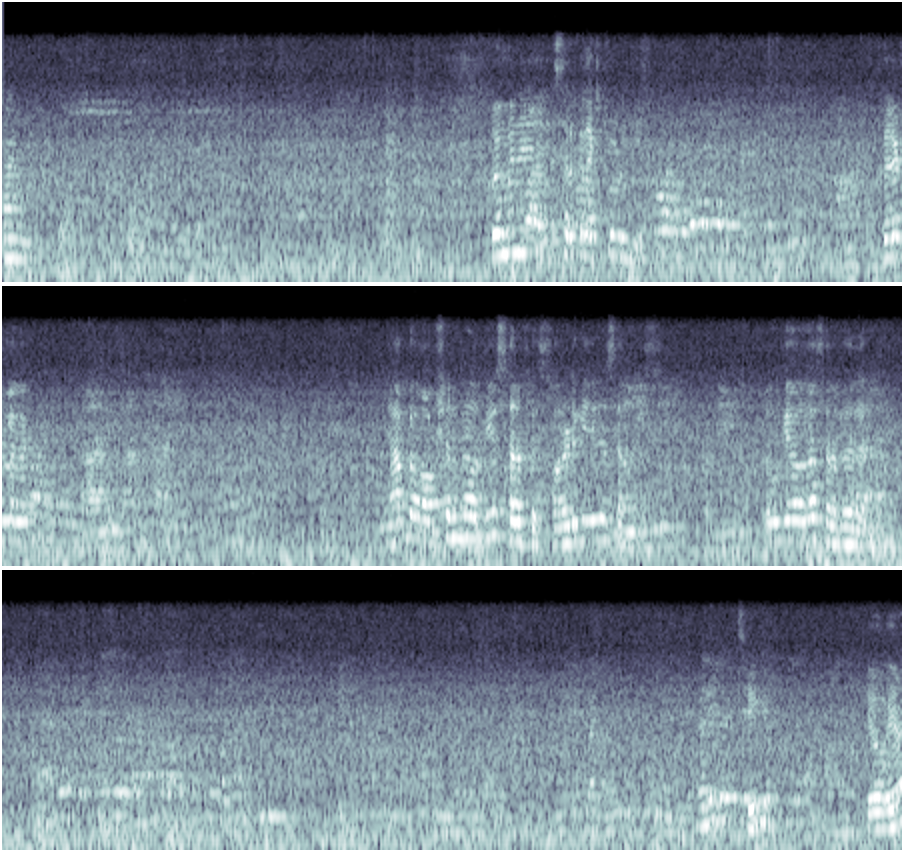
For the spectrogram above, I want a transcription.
हाँ कोई मैंने सर्कल एक्सट्रूड किया? यहाँ पे ऑप्शन में होती है सरफेस सॉलिड की जगह सरफेस तो क्या होगा? सरफेस लग जाएगा ठीक है। क्या हो गया।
